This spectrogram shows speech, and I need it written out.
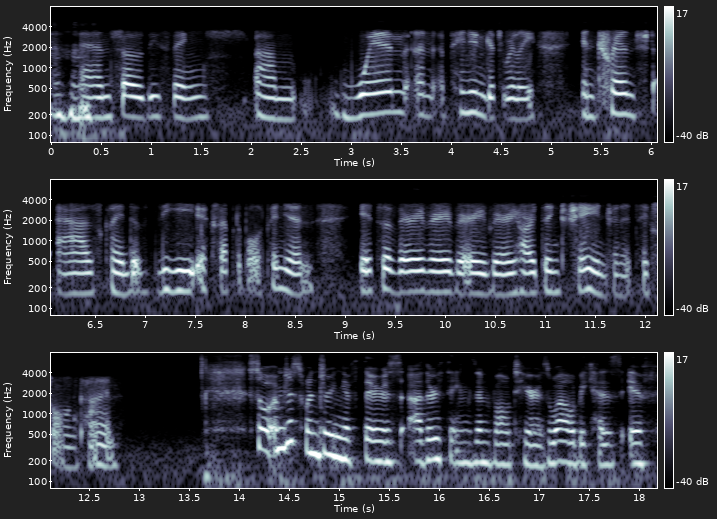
Mm-hmm. And so these things, um, when an opinion gets really entrenched as kind of the acceptable opinion, it's a very, very, very, very hard thing to change, and it takes a long time. So I'm just wondering if there's other things involved here as well, because if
